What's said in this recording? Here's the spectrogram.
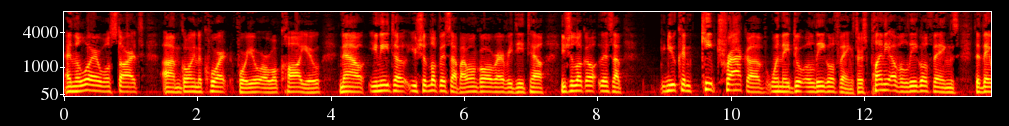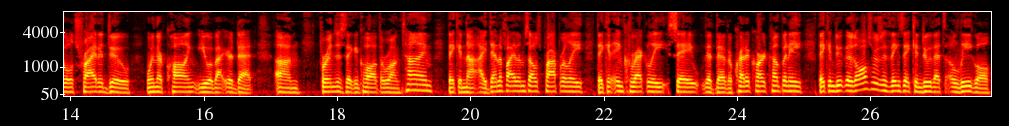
and the lawyer will start um, going to court for you, or will call you. Now you need to, you should look this up. I won't go over every detail. You should look this up you can keep track of when they do illegal things. There's plenty of illegal things that they will try to do when they're calling you about your debt. Um, for instance, they can call at the wrong time. They can not identify themselves properly. They can incorrectly say that they're the credit card company. They can do. There's all sorts of things they can do that's illegal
